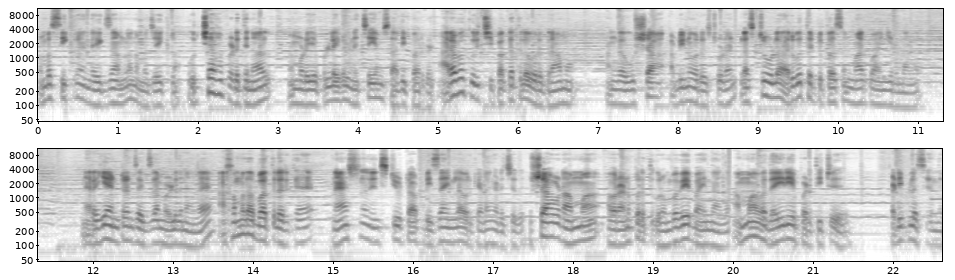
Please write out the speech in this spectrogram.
ரொம்ப சீக்கிரம் இந்த எக்ஸாமில் நம்ம ஜெயிக்கலாம். உற்சாகப்படுத்தினால் நம்முடைய பிள்ளைகள் நிச்சயம் சாதிப்பார்கள். அரவக்குறிச்சி பக்கத்தில் ஒரு கிராமம். அங்கே உஷா அப்படின்னு ஒரு ஸ்டூடெண்ட் ப்ளஸ் டூவில் அறுபத்தெட்டு பர்சன்ட் மார்க் வாங்கியிருந்தாங்க. நிறைய என்ட்ரன்ஸ் எக்ஸாம் எழுதினாங்க. அகமதாபாத்தில் இருக்க நேஷ்னல் இன்ஸ்டிடியூட் ஆஃப் டிசைனில் அவருக்கு இடம் கிடைச்சது. உஷாவோட அம்மா அவர் அனுப்புறதுக்கு ரொம்பவே பயந்தாங்க. அம்மாவை தைரியப்படுத்திட்டு படிப்பில் சேர்ந்த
